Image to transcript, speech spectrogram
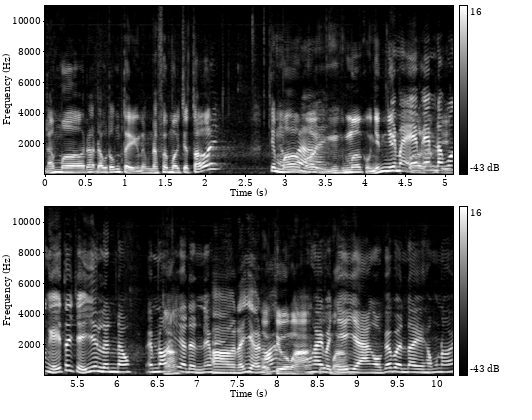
Đã mơ đó đâu tốn tiền đâu mình đã phải mơ cho tới chứ mơ mơ rồi. mơ còn nhín nhín nhưng mà em em đâu gì? có nghĩ tới chị với linh đâu. Em nói Hả? với gia đình em. Ờ nãy giờ Ủa nói. chưa mà còn hai bà mà. chị già ngồi cái bên đây không nói.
